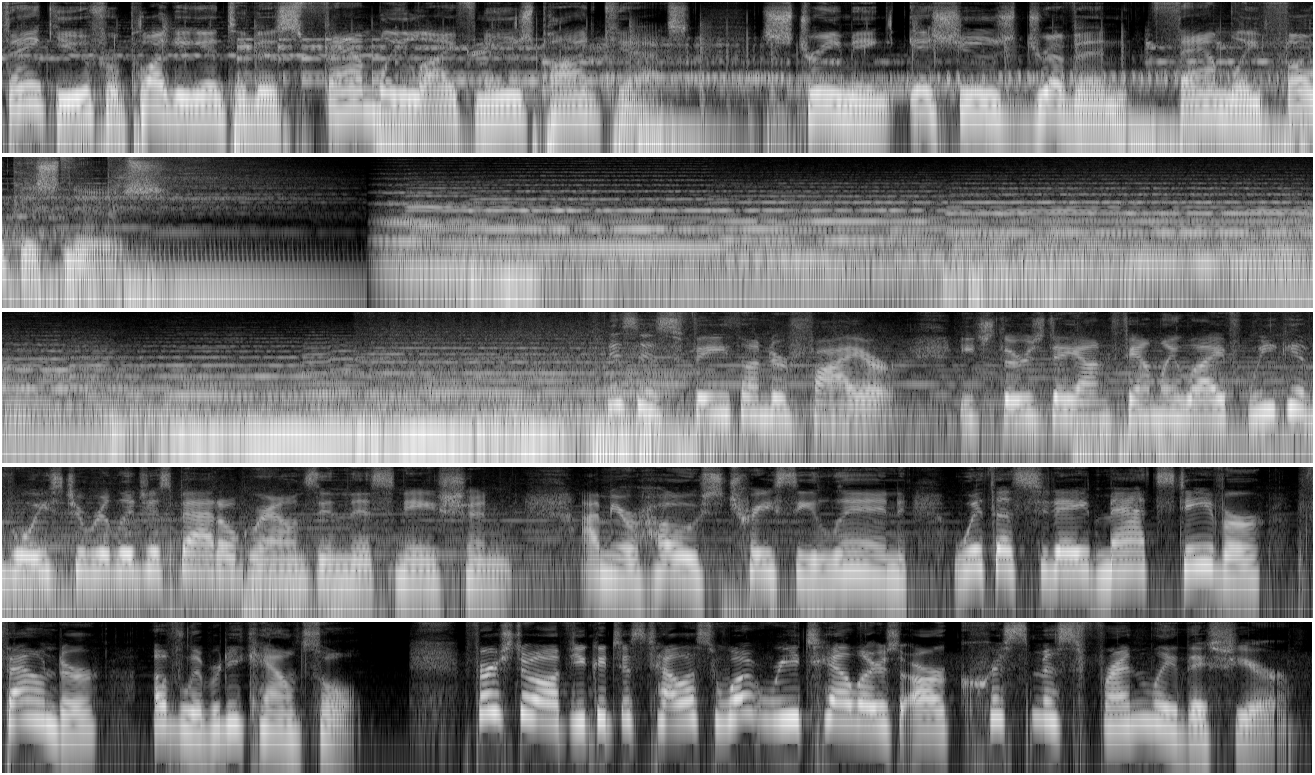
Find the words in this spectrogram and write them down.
Thank you for plugging into this Family Life News podcast, streaming issues driven, family focused news. This is Faith Under Fire. Each Thursday on Family Life, we give voice to religious battlegrounds in this nation. I'm your host, Tracy Lynn. With us today, Matt Staver, founder of Liberty Counsel. First of all, if you could just tell us what retailers are Christmas friendly this year.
